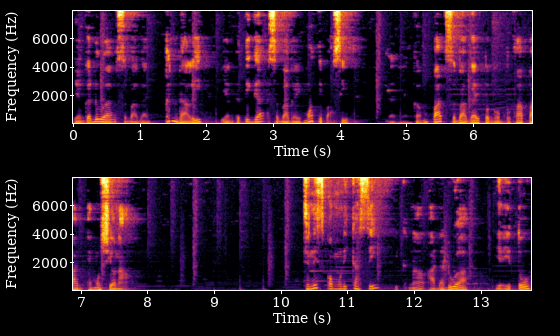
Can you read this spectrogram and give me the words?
yang kedua sebagai kendali, yang ketiga sebagai motivasi, dan yang keempat sebagai pengungkapan emosional. Jenis komunikasi dikenal ada dua, yaitu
